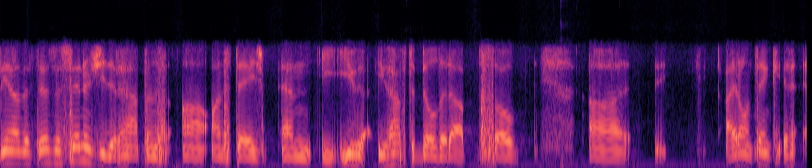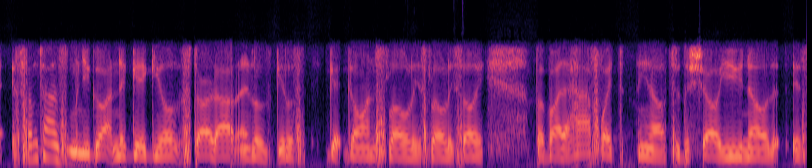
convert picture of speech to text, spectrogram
You know there's, a synergy that happens uh, on stage and you you have to build it up. So uh I don't think it, sometimes when you go out in a gig you'll start out and it'll it'll get going slowly slowly slowly. But by the halfway you know through the show you know that it's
